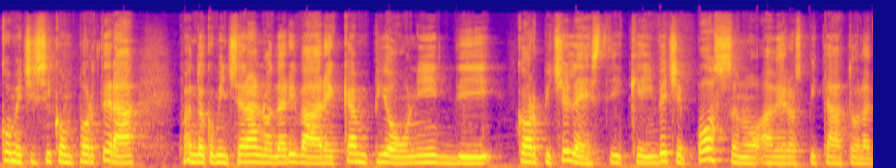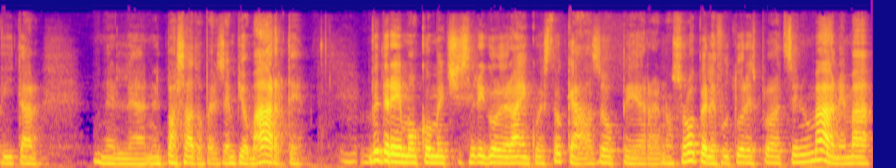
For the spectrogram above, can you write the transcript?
come ci si comporterà quando cominceranno ad arrivare campioni di corpi celesti che invece possono aver ospitato la vita nel, nel passato, per esempio Marte. Vedremo come ci si regolerà in questo caso per, non solo per le future esplorazioni umane, ma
